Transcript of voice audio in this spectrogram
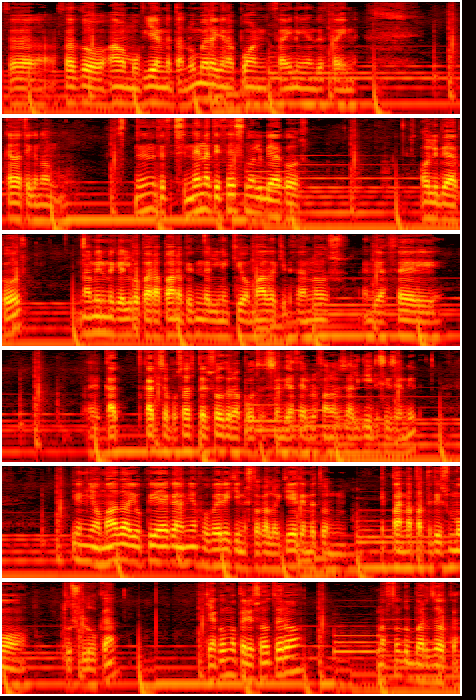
Θα, θα δω άμα μου βγαίνουν τα νούμερα για να πω αν θα είναι ή αν δεν θα είναι. Κατά τη γνώμη μου. Στην ένατη θέση είναι ο Ολυμπιακός. Ο Ολυμπιακός να μείνουμε και λίγο παραπάνω επειδή είναι ελληνική ομάδα και πιθανώς ενδιαφέρει ε, κά, κάποιοι από εσάς περισσότερο από ό,τι σας ενδιαφέρει προφανώς η Αλγύρη ή Zenit. Είναι μια ομάδα η οποία έκανε μια φοβερή κίνηση το καλοκαίρι με τον επαναπατρισμό του Σλούκα και ακόμα περισσότερο με αυτόν τον Μπαρτζόκα.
